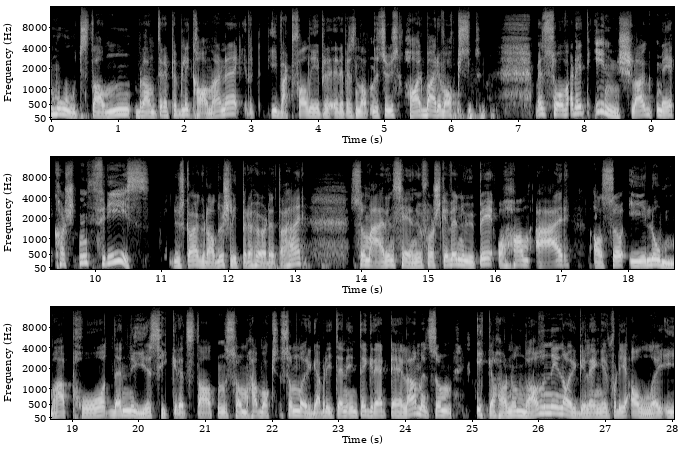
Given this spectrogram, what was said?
motstanden blant republikanerne, i hvert fall i Representantenes hus, har bare vokst. Men så var det et innslag med Karsten Friis. Du skal være glad du slipper å høre dette her som er en seniorforsker ved NUPI, og han er altså i lomma på den nye sikkerhetsstaten som, vokst, som, Norge er blitt en integrert del av, men som ikke har noe navn i Norge lenger fordi alle i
